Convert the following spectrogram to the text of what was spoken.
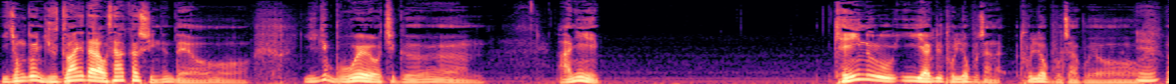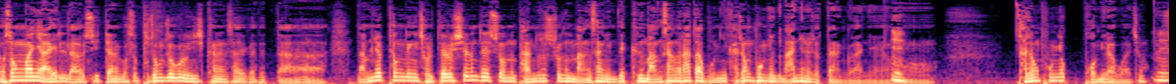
이 정도는 유도 아니다라고 생각할 수 있는데요. 이게 뭐예요 지금? 아니 개인으로 이 이야기를 돌려보잖아 돌려보자고요. 예. 여성만이 아이를 낳을 수 있다는 것을 부정적으로 인식하는 사회가 됐다. 남녀 평등이 절대로 실현될 수 없는 반도덕적인 망상인데 그 망상을 하다 보니 가정 폭력이 만연해졌다는 거 아니에요. 예. 가정폭력범이라고 하죠. 네.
